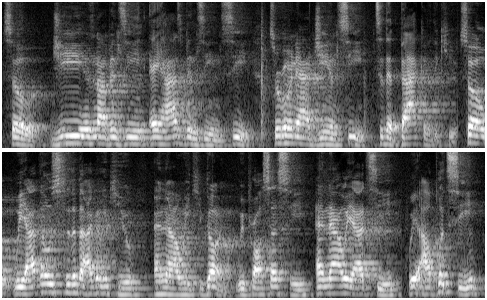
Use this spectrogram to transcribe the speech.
So G has not been seen, A has been seen, C. So we're going to add G and C to the back of the queue. So we add those to the back of the queue and now we keep going. We process C and now we add C, we output C,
